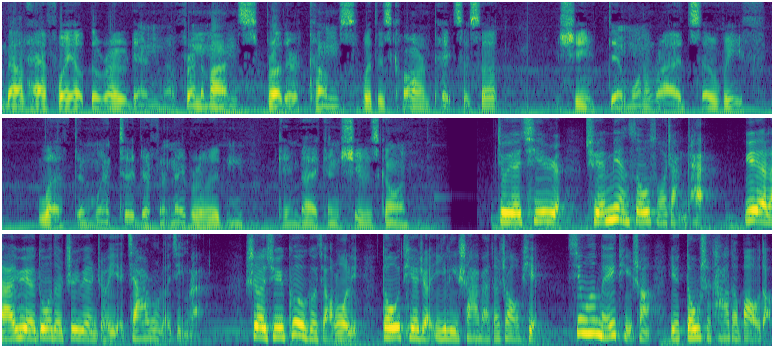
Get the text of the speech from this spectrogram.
about halfway up the road, and a friend of mine's brother comes with his car and picks us up. She didn't want to ride, so we left and went to a different neighborhood and. came back and she was gone. 九月七日，全面搜索展开，越来越多的志愿者也加入了进来。社区各个角落里都贴着伊丽莎白的照片，新闻媒体上也都是她的报道。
